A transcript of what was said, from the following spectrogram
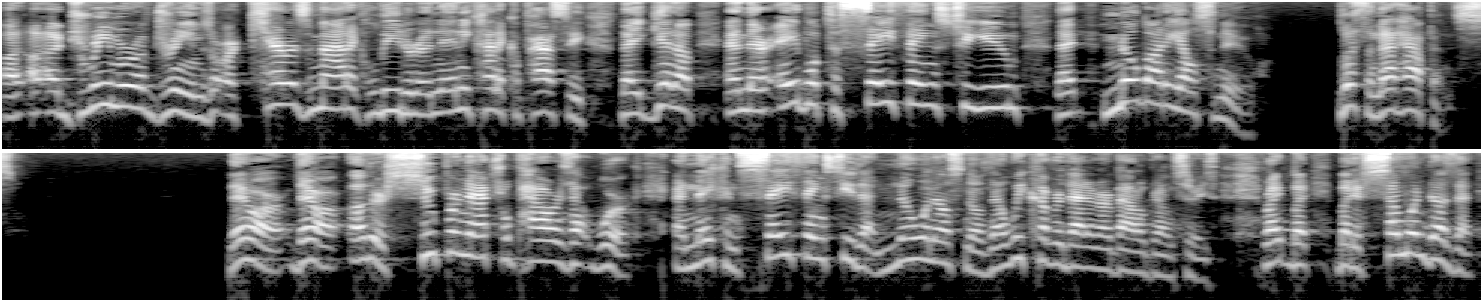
a, a dreamer of dreams, or a charismatic leader in any kind of capacity, they get up and they're able to say things to you that nobody else knew. Listen, that happens. There are, there are other supernatural powers at work, and they can say things to you that no one else knows. Now, we covered that in our Battleground series, right? But, but if someone does that,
